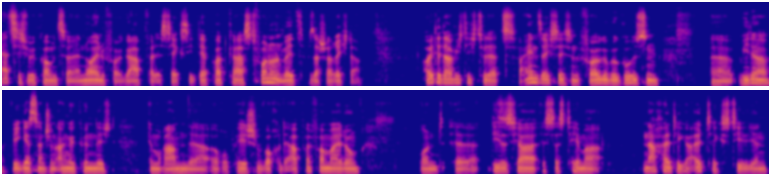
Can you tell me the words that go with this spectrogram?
Herzlich willkommen zu einer neuen Folge Abfall ist sexy, der Podcast von und mit Sascha Richter. Heute darf ich dich zu der 62. Folge begrüßen. Äh, wieder, wie gestern schon angekündigt, im Rahmen der Europäischen Woche der Abfallvermeidung. Und äh, dieses Jahr ist das Thema nachhaltige Alttextilien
